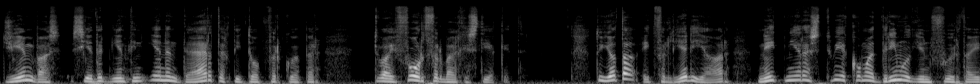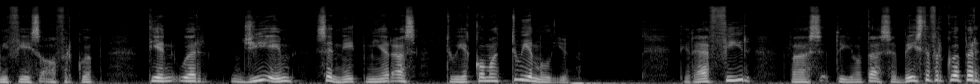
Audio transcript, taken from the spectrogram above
GM was sedert 1931 die topverkoper toe hy Ford verbygesteek het. Toyota het verlede jaar net meer as 2,3 miljoen voertuie in die VSA verkoop teenoor GM se net meer as 2,2 miljoen. Die RAV4 was Toyota se beste verkoper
